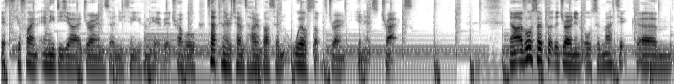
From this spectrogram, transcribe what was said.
if you're flying any DJI drones and you think you're going to hit a bit of trouble, tapping the return to home button will stop the drone in its tracks. Now I've also put the drone in automatic um,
